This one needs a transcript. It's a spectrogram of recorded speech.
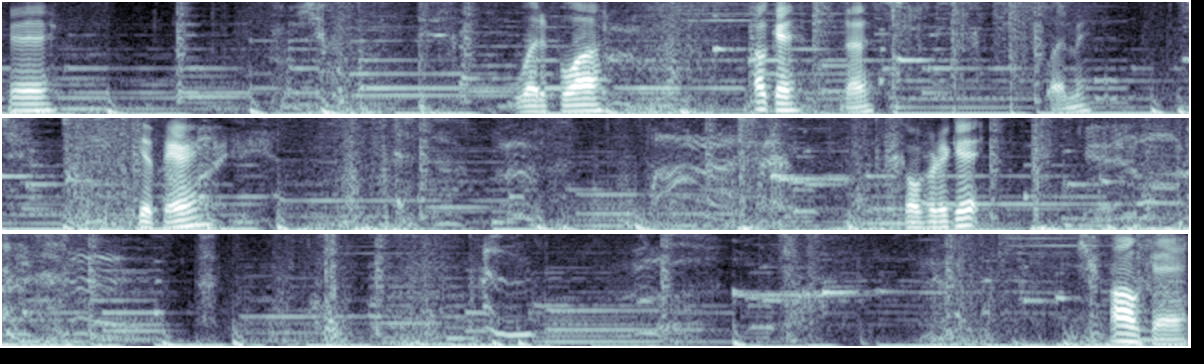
Okay. Let it fly. Okay, nice. Let me. Good parry. Go for the kick. Okay.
